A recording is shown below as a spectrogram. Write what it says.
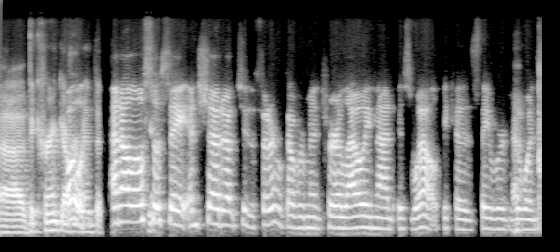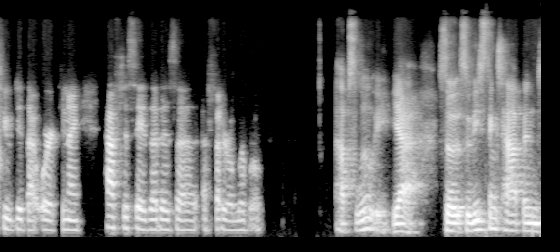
uh, the current oh, government. Oh, that, and I'll also yeah. say, and shout out to the federal government for allowing that as well, because they were yeah. the ones who did that work. And I have to say that as a, a federal liberal. Absolutely, yeah. So, so these things happened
